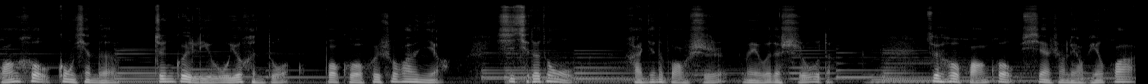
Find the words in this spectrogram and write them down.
皇后贡献的珍贵礼物有很多，包括会说话的鸟、稀奇的动物、罕见的宝石、美味的食物等。最后，皇后献上两瓶花，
